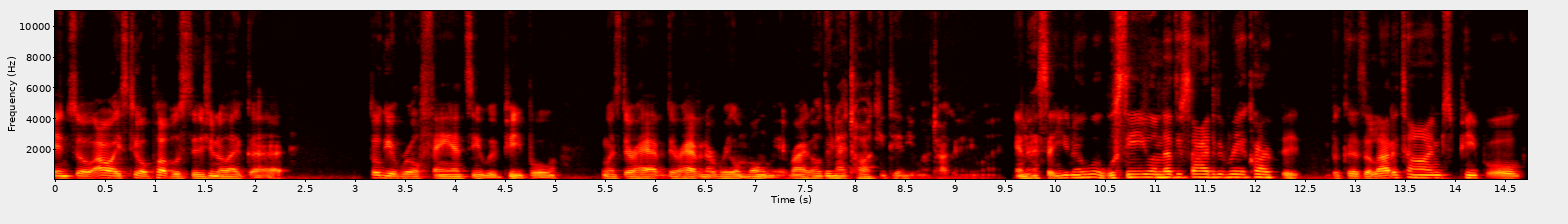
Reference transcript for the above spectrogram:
And so i always tell publicists you know like uh, they'll get real fancy with people once they're having they're having a real moment right? Oh they're not talking to anyone talking to anyone. And i say you know what? We'll see you on the other side of the red carpet. Because a lot of times people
